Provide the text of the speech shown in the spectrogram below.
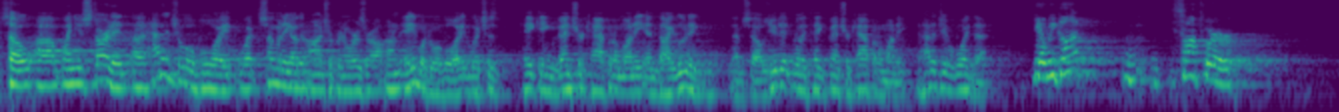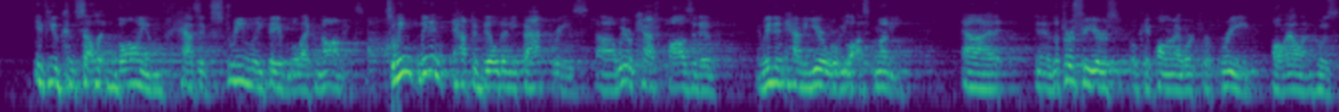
So uh, when you started, uh, how did you avoid what so many other entrepreneurs are unable to avoid, which is taking venture capital money and diluting themselves? You didn't really take venture capital money. How did you avoid that? Yeah, we got software if you can sell it in volume, has extremely favorable economics. So we, we didn't have to build any factories. Uh, we were cash positive, and we didn't have a year where we lost money. Uh, you know, the first few years, okay, Paul and I worked for free, Paul Allen, who was,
